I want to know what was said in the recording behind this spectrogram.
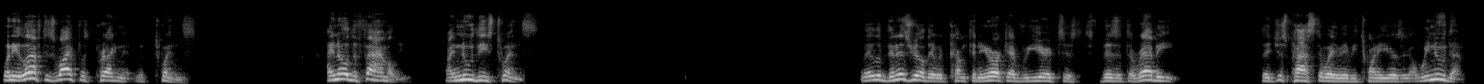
When he left, his wife was pregnant with twins. I know the family. I knew these twins. They lived in Israel. They would come to New York every year to visit the Rebbe. They just passed away maybe 20 years ago. We knew them.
